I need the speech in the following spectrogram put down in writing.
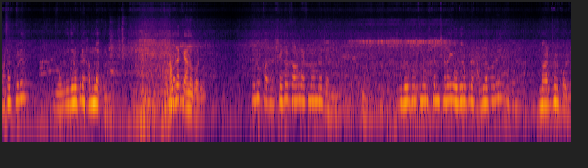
হঠাৎ করে মানে ওদের উপরে হামলা করে। হামলা কেন করে? কোনো সেটার কারণ এখন আমরা জানি না। ওদের উপরে কোনো উস্কানি ছাড়াই ওদের উপরে হামলা করে এবং মারধর করে।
